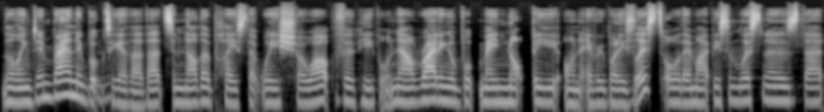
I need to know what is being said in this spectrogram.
the LinkedIn branding book Mhm. together. That's another place that we show up for people. Now, writing a book may not be on everybody's list, or there might be some listeners that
